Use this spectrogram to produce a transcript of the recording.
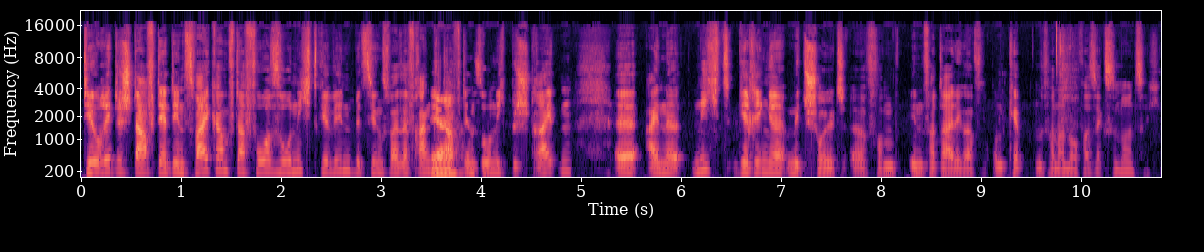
theoretisch darf der den Zweikampf davor so nicht gewinnen, beziehungsweise Franke ja. darf den so nicht bestreiten. Äh, eine nicht geringe Mitschuld äh, vom Innenverteidiger und Captain von Hannover 96.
